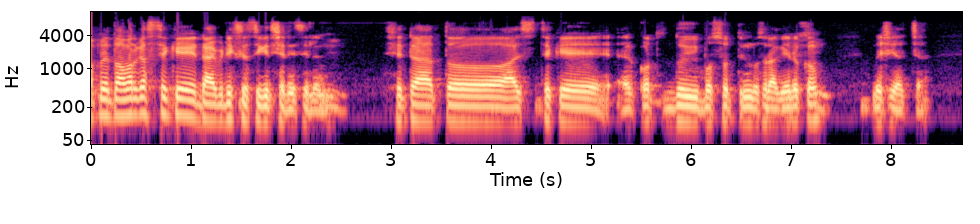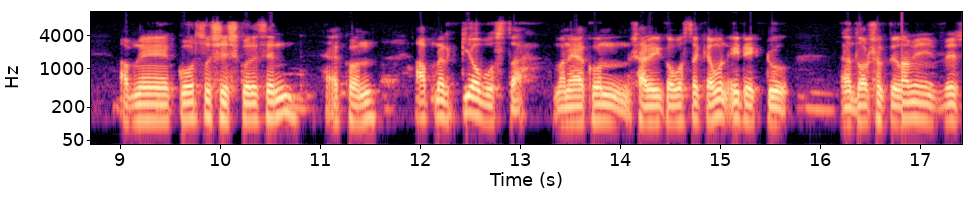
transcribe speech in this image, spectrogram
আপনি তো আমার কাছ থেকে ডায়াবেটিক্সের চিকিৎসা নিয়েছিলেন। সেটা তো আজ থেকে কত দুই বছর তিন বছর আগে এরকম? বেশি আচ্ছা। আপনি কোর্সও শেষ করেছেন। এখন আপনার কি অবস্থা? মানে এখন শারীরিক অবস্থা কেমন? এটা একটু দর্শকদের আমি বেশ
